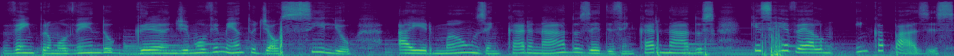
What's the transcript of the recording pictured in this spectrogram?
vem promovendo grande movimento de auxílio a irmãos encarnados e desencarnados que se revelam incapazes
